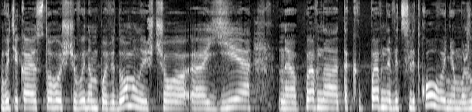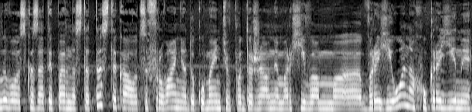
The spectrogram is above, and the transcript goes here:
витікає з того, що ви нам повідомили, що е, є е, певна так певне відслідковування, можливо сказати, певна статистика оцифрування документів по державним архівам е, в регіонах України.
